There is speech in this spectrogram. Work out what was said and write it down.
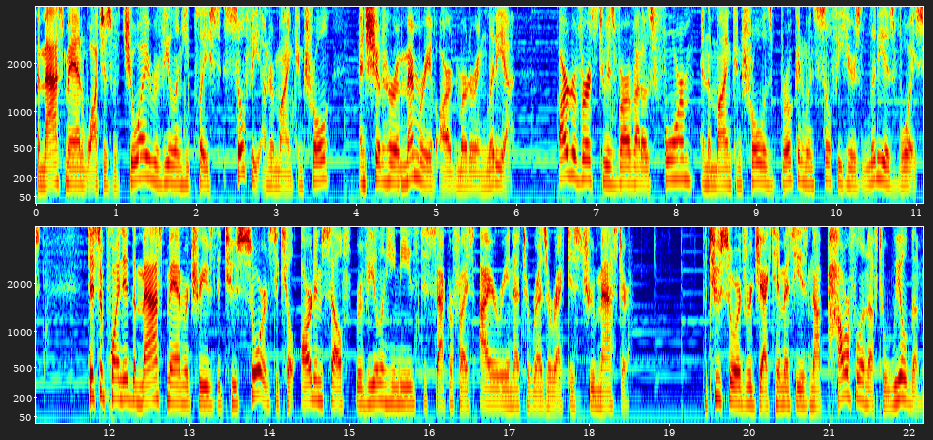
The masked man watches with joy, revealing he placed Sylphie under mind control and showed her a memory of Ard murdering Lydia. Ard reverts to his Varvatos form, and the mind control is broken when Sylphie hears Lydia's voice. Disappointed, the masked man retrieves the two swords to kill Ard himself, revealing he needs to sacrifice Irina to resurrect his true master. The two swords reject him as he is not powerful enough to wield them,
